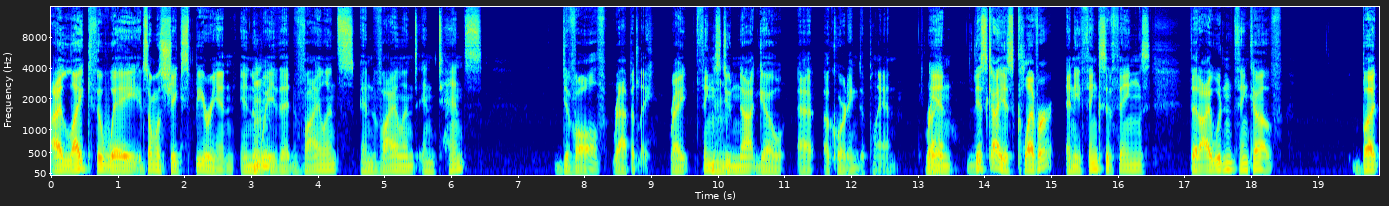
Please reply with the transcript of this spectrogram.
I like the way it's almost Shakespearean in the Mhm. way that violence and violent intents devolve rapidly. Right, things Mhm. do not go uh according to plan. right And this guy is clever and he thinks of things that I wouldn't think of, but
